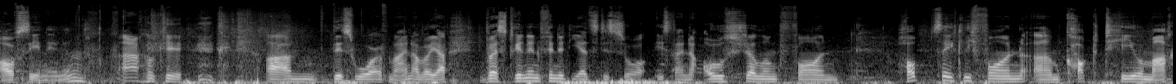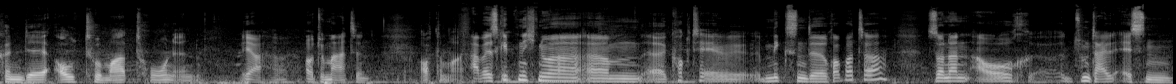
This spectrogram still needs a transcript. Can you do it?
Aussehen innen. Ach, okay. Ähm, This War of Mine, aber ja, was drinnen findet jetzt ist so, ist eine Ausstellung von, hauptsächlich von ähm, Cocktailmachende Automatonen. Ja, Automaten. Automaten. Aber es gibt nicht nur ähm, äh, Cocktail-mixende Roboter, sondern auch äh, zum Teil Essen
